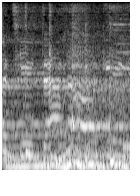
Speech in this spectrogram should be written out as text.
that you're done again.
